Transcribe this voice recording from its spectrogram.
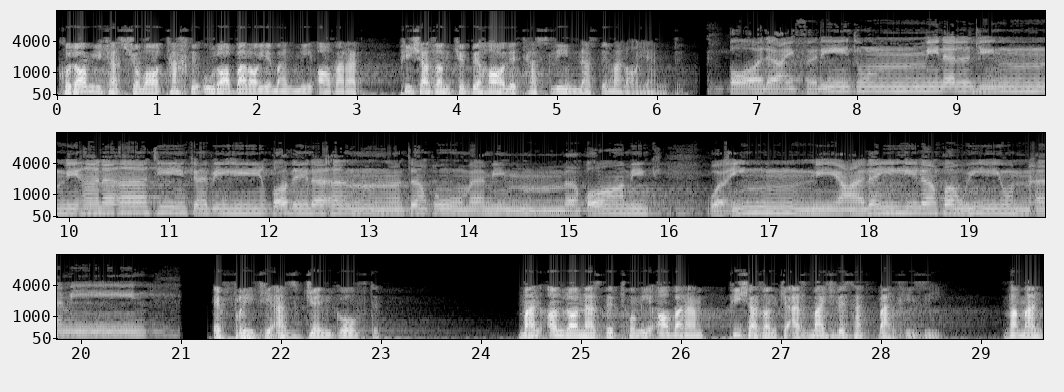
کدام یک از شما تخت او را برای من می آورد پیش از آن که به حال تسلیم نزد من آیند؟ قال عفريت من الجن انا آتيك به قبل ان تقوم من مقامك وإني عليه لقوي امین افریتی از جن گفت من آن را نزد تو می آورم پیش از آن که از مجلست برخیزی و من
